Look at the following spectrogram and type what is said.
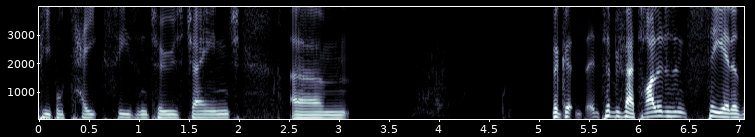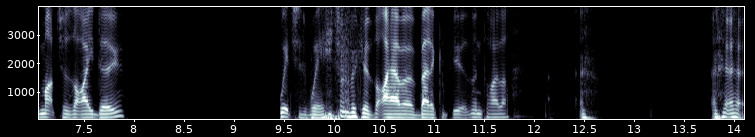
people take season two's change. Um, because to be fair, Tyler doesn't see it as much as I do. Which is weird because I have a better computer than Tyler.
